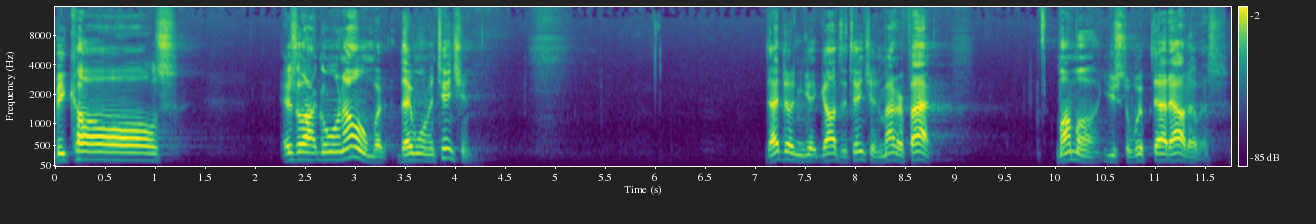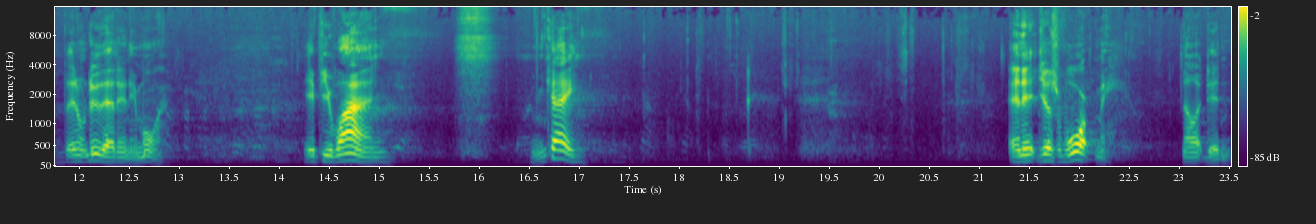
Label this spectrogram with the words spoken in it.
because there's a lot going on, but they want attention. That doesn't get God's attention. Matter of fact, Mama used to whip that out of us. They don't do that anymore. If you whine, okay. And it just warped me. No, it didn't.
